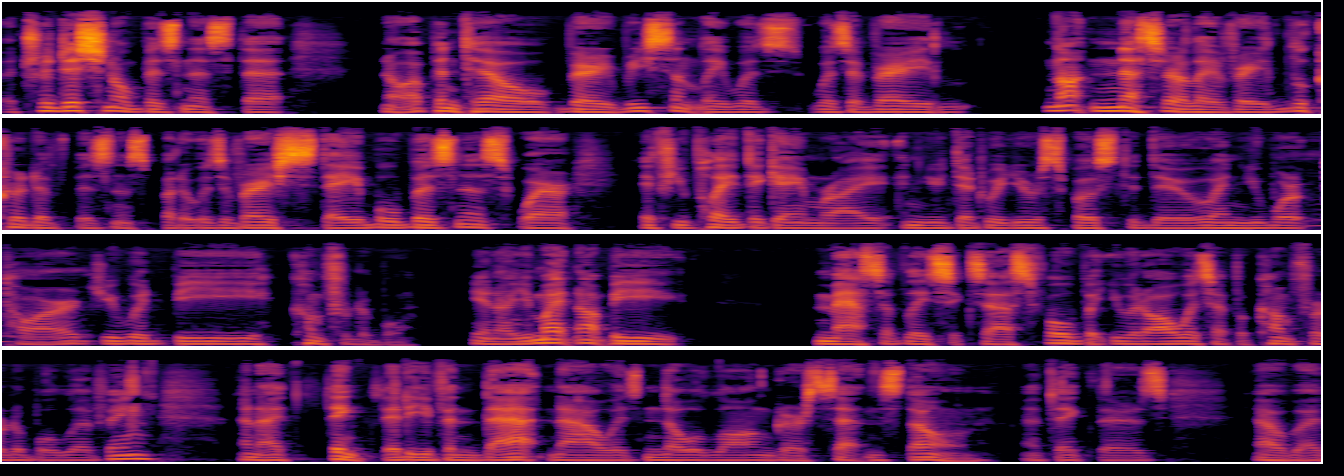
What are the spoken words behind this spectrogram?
a traditional business that, you know, up until very recently was was a very not necessarily a very lucrative business, but it was a very stable business where if you played the game right and you did what you were supposed to do and you worked mm-hmm. hard, you would be comfortable. You know, you might not be massively successful, but you would always have a comfortable living. And I think that even that now is no longer set in stone. I think there's, you know, I,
